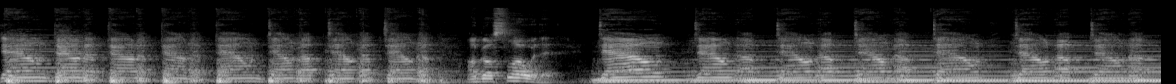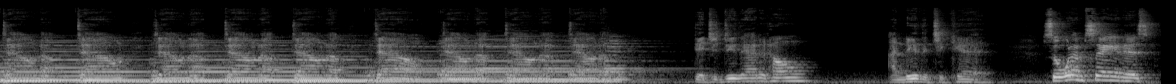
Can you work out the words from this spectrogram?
down, down, up, down, up, down, up, down, down, up, down, up, down, up. I'll go slow with it. Down, down, up, down, up, down, up, down, down, up, down, up, down, up, down, down, up, down, up, down, up, down, down, up, down, up, down, up. Did you do that at home? I knew that you could. So what I'm saying is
